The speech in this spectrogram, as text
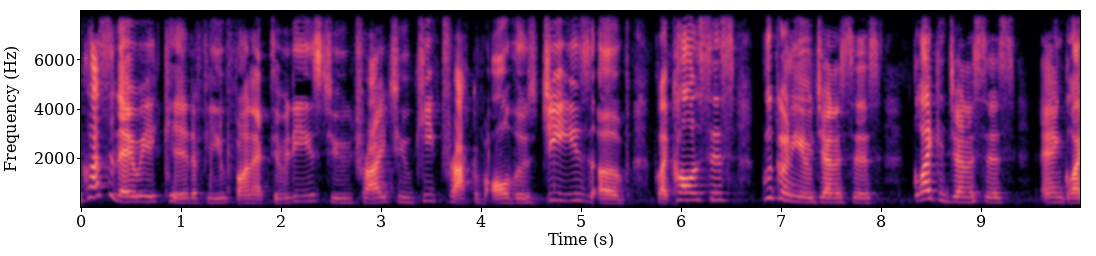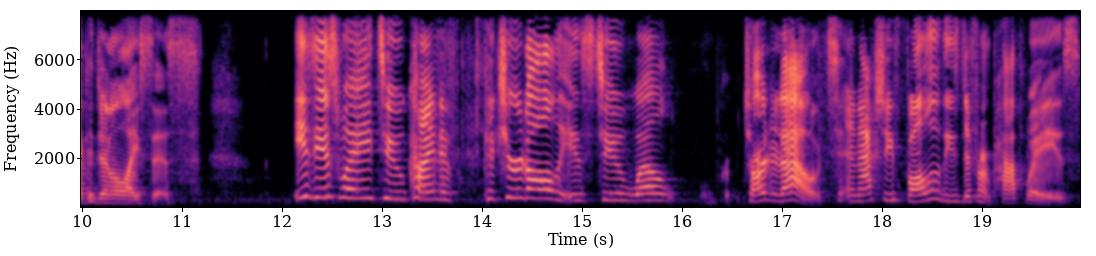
In class today, we did a few fun activities to try to keep track of all those G's of glycolysis, gluconeogenesis, glycogenesis, and glycogenolysis. Easiest way to kind of picture it all is to, well, chart it out and actually follow these different pathways.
